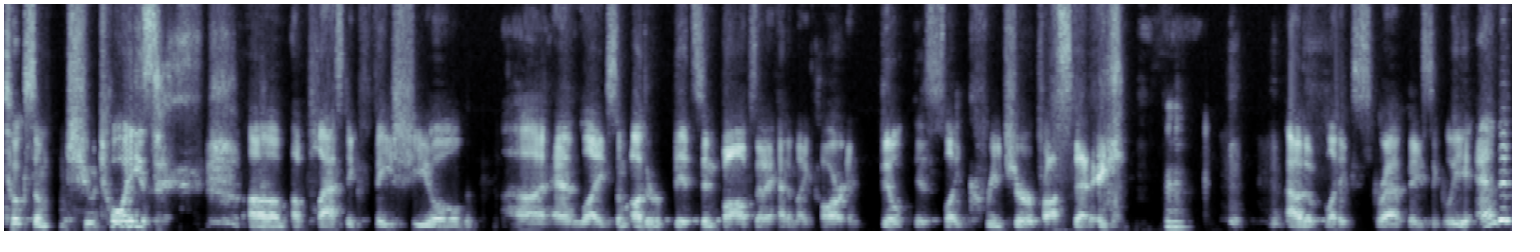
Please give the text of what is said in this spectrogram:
took some chew toys, um, a plastic face shield, uh, and like some other bits and bobs that I had in my car, and built this like creature prosthetic. Mm-hmm out of like scrap basically, and it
